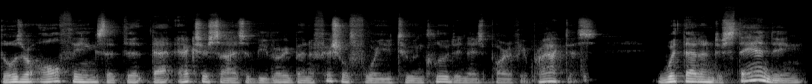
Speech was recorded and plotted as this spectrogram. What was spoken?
Those are all things that that, that exercise would be very beneficial for you to include in as part of your practice. With that understanding,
